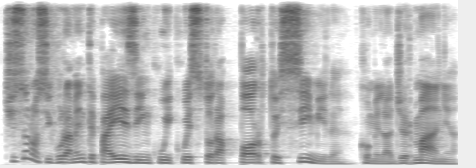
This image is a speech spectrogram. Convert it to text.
Ci sono sicuramente paesi in cui questo rapporto è simile, come la Germania.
